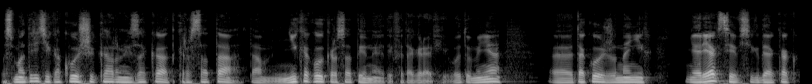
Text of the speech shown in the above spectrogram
посмотрите, какой шикарный закат, красота, там никакой красоты на этой фотографии. Вот у меня э, такой же на них реакция всегда, как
